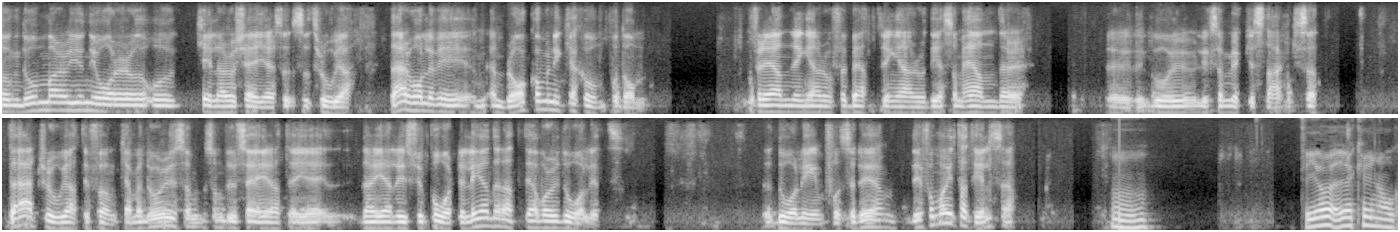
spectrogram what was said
ungdomar och juniorer och, och, killar och tjejer så, så, tror jag där håller vi en bra kommunikation på de förändringar och förbättringar och det som händer. Eh, det går ju liksom mycket snack så att där tror jag att det funkar, men då är det som, som du säger att det är, när det gäller supporterleden att det har varit dåligt. Dålig info, så det, det får man ju ta till sig. Mm. För jag, jag kan ju nog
